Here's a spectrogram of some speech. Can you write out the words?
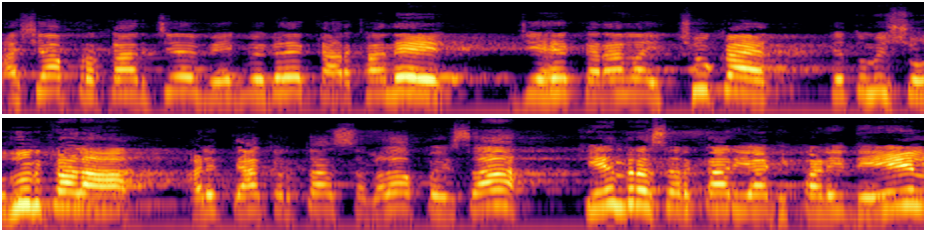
अशा प्रकारचे वेगवेगळे कारखाने जे हे करायला इच्छुक आहेत ते तुम्ही शोधून काढा आणि त्याकरता सगळा पैसा केंद्र सरकार या ठिकाणी देईल.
